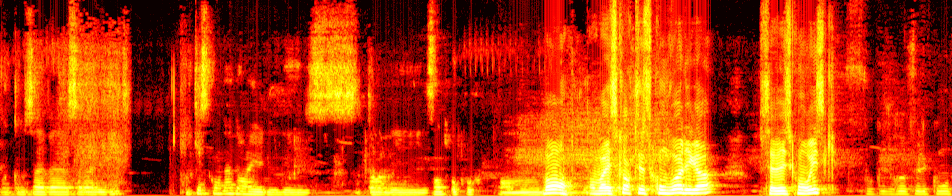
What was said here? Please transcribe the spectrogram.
Donc comme ça va, ça va aller vite. Qu'est-ce qu'on a dans les, les- dans les entrepôts? En- Bon, on va escorter ce qu'on voit, les gars. Vous savez ce qu'on risque? Faut que je refais le compte.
